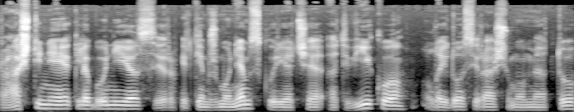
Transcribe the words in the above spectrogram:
raštinėje klebonijos ir, ir tiems žmonėms, kurie čia atvyko laidos įrašymo metu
